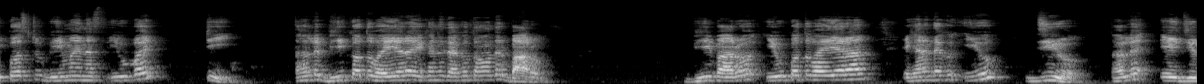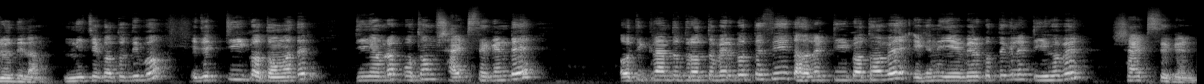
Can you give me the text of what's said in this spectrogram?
equals to V minus U by T তাহলে ভি কত ভাইয়ারা? এখানে দেখো তো আমাদের বারো। ভি বারো ইউ কত ভাইয়ারা? এখানে দেখো ইউ জিরো। তাহলে এই জিরো দিলাম। নিচে কত দিব? এই যে টি কত আমাদের? টি আমরা প্রথম ষাট সেকেন্ডে অতিক্রান্ত দূরত্ব বের করতেছি। তাহলে টি কত হবে? এখানে এ বের করতে গেলে টি হবে ষাট সেকেন্ড।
